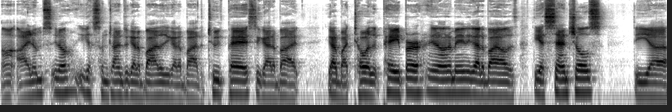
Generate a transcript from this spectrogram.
uh, items, you know. You guess sometimes you gotta buy the you gotta buy the toothpaste, you gotta buy you gotta buy toilet paper, you know what I mean. You gotta buy all the, the essentials. The uh,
